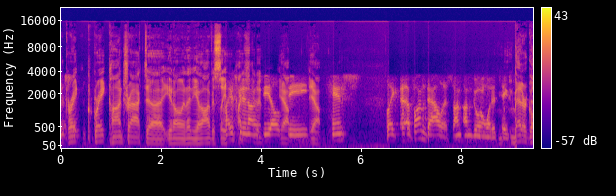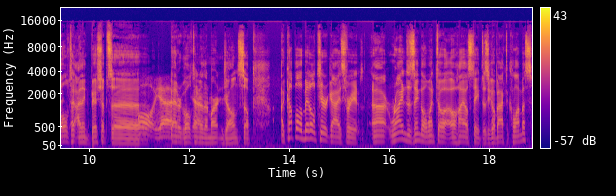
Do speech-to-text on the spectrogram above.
on a great, great contract, uh, you know, and then you obviously Heiskanen on a DLC. Yeah, Hintz. Like, if I'm Dallas, I'm, I'm doing what it takes. yeah. better goaltender. I think Bishop's a Oh, yeah. better goaltender Yeah. than Martin Jones. So, a couple of middle tier guys for you. Uh, Ryan Dzingel went to Ohio State. Does he go back to Columbus?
